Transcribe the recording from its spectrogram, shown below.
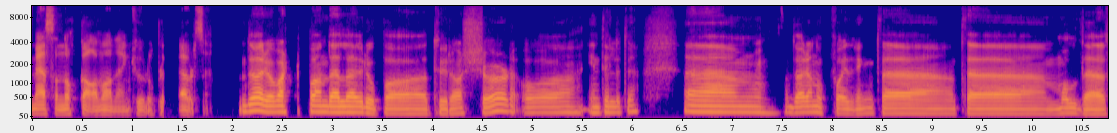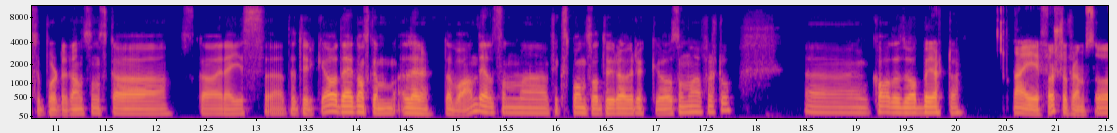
med seg noe annet enn en kul opplevelse. Du har jo vært på en del europaturer sjøl og Intility. Um, du har en oppfordring til, til Molde-supporterne som skal, skal, reise til Tyrkia. og Det er ganske, eller det var en del som uh, fikk sponsa tur av Røkke og sånn, jeg forsto. Uh, hva var det du hadde på hjertet? Nei, Først og fremst så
